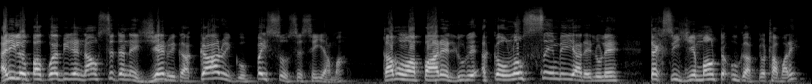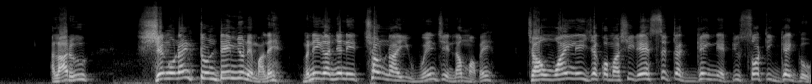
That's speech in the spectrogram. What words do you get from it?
အဲ့ဒီလိုပေါက်ကွဲပြီးတဲ့နောက်စစ်တပ်နဲ့ရဲတွေကကားတွေကိုပိတ်ဆို့စစ်ဆေးရမှာ ကားပေါ်မှာပါတဲ့လူတွေအကုန်လုံးဆင်းပေးရတယ်လို့လည်းတက္ကစီရင်မောင်းတအုပ်ကပြောထားပါတယ်အလားတူရန်ကုန်တိုင်းတွန်တင်းမြို့နယ်မှာလည်းမနေ့ကညနေ6နာရီဝန်းကျင်လောက်မှာပဲဂျောင်ဝိုင်းလေးရက်ကွက်မှာရှိတဲ့စစ်တပ်ဂိတ်နဲ့ပြူစော့တီဂိတ်ကို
